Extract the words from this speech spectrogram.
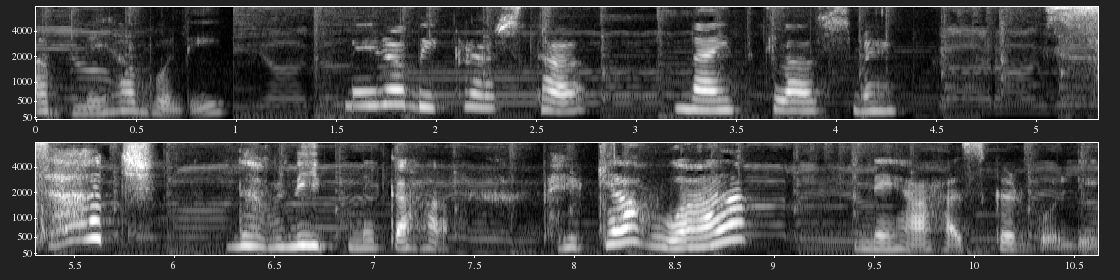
अब नेहा बोली मेरा भी क्रश था नाइन्थ क्लास में। सच? नवनीत ने कहा। फिर क्या हुआ? नेहा हंसकर बोली।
